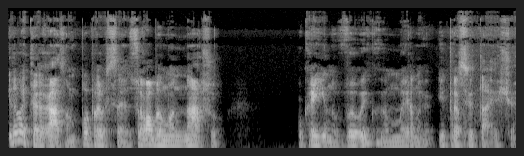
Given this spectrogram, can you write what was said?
І давайте разом, попри все, зробимо нашу Україну великою, мирною і процвітаючою.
